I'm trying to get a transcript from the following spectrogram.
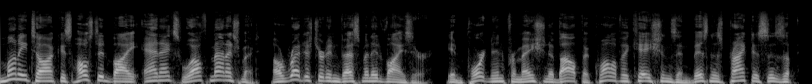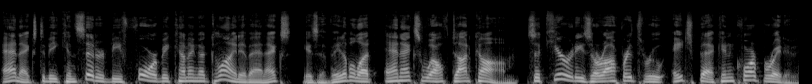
Money Talk is hosted by Annex Wealth Management, a registered investment advisor. Important information about the qualifications and business practices of Annex to be considered before becoming a client of Annex is available at annexwealth.com. Securities are offered through HBEC Incorporated,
